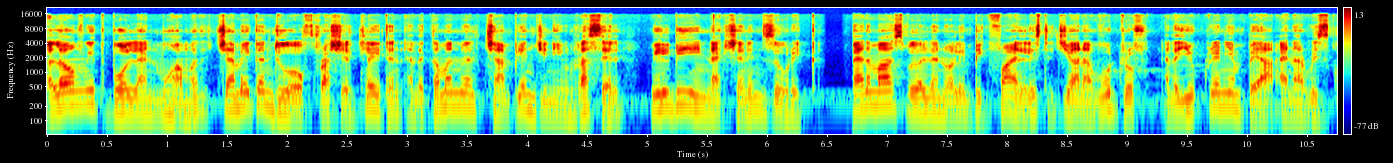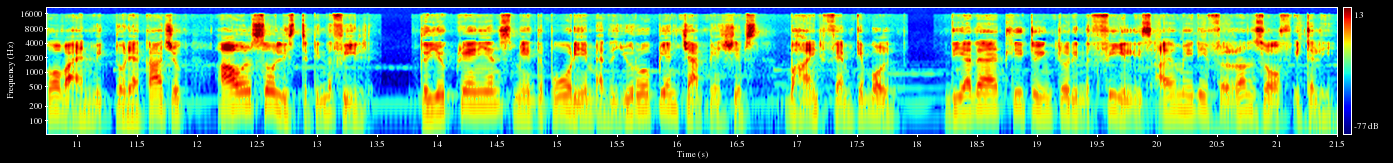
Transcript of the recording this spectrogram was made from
Along with Bol and Muhammad, Jamaican duo of Rushell Clayton and the Commonwealth champion Janieve Russell will be in action in Zurich. Panama's world and Olympic finalist Gianna Woodruff and the Ukrainian pair Anna Ryzhykova and Victoria Tkachuk are also listed in the field. The Ukrainians made the podium at the European Championships behind Femke Bol. The other athlete to include in the field is Ayomide Folorunso of Italy.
